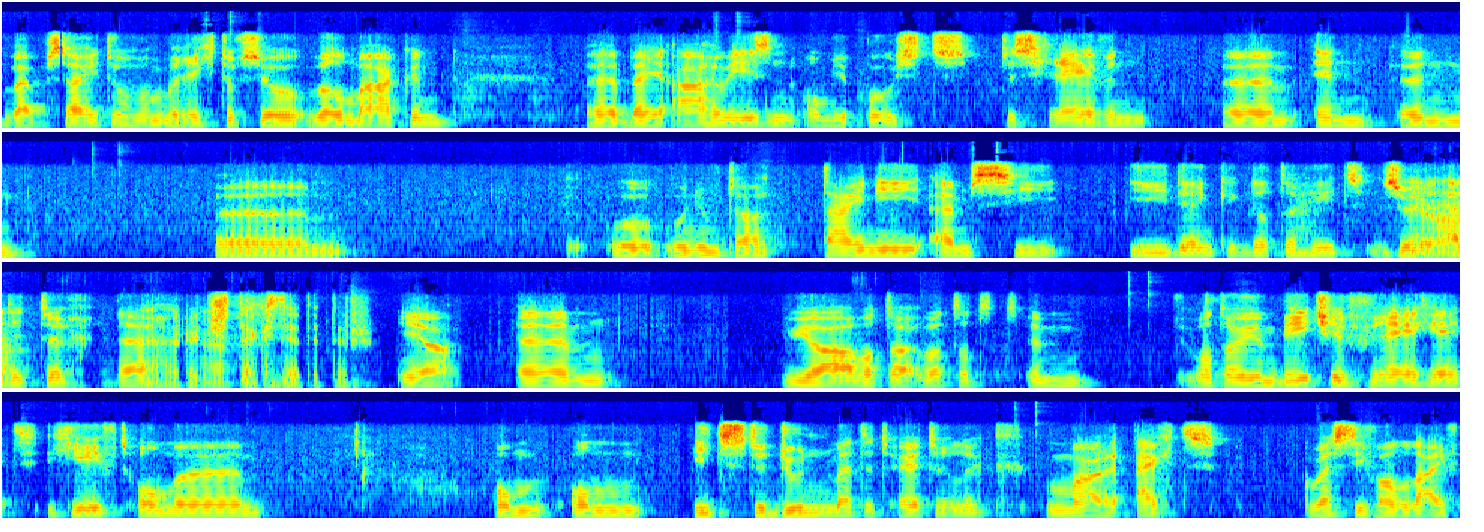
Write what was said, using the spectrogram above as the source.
website of een bericht of zo wil maken, uh, ben je aangewezen om je posts te schrijven um, in een. Um, hoe, hoe noemt dat? Tiny MC denk ik dat dat heet. Zo'n ja. editor. Daar. Ja, rich text editor. Ja, um, ja wat, dat, wat, dat, um, wat dat je een beetje vrijheid geeft om, uh, om, om iets te doen met het uiterlijk, maar echt kwestie van live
